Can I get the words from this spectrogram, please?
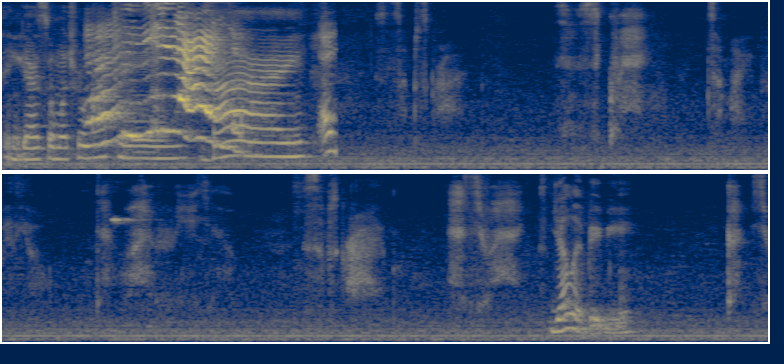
Thank you guys so much for watching. Bye. Subscribe. Subscribe to my video. Subscribe. That's right. Yell it baby. That's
